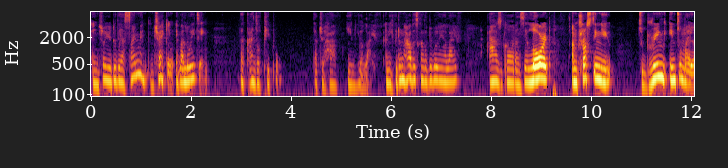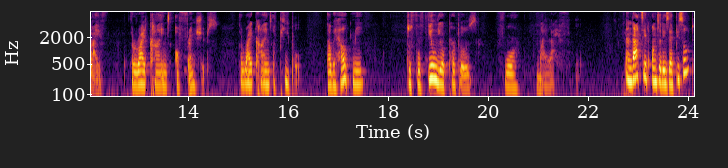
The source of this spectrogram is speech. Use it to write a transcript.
ensure you do the assignment and checking, evaluating the kinds of people that you have in your life. And if you don't have these kinds of people in your life, ask God and say, Lord, I'm trusting you to bring into my life the right kinds of friendships, the right kinds of people that will help me to fulfill your purpose for my life. And that's it on today's episode.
